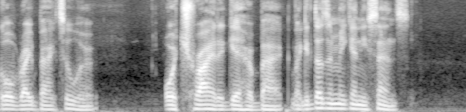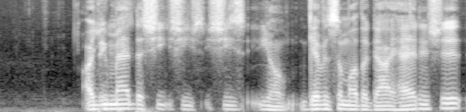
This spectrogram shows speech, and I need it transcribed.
go right back to her, or try to get her back. Like it doesn't make any sense. Are you mad that she she's she's you know giving some other guy head and shit,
